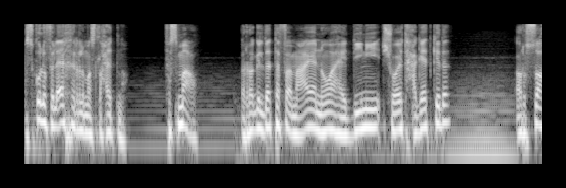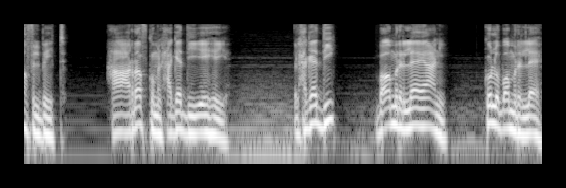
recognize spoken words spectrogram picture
بس كله في الآخر لمصلحتنا. فاسمعوا. الراجل ده اتفق معايا ان هو هيديني شوية حاجات كده ارصها في البيت. هعرفكم الحاجات دي إيه هي. الحاجات دي بأمر الله يعني كله بأمر الله.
